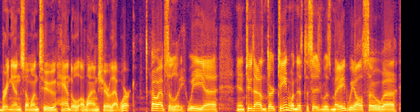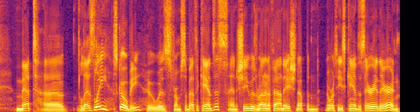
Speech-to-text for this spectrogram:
bring in someone to handle a lion's share of that work. Oh, absolutely. We uh, in 2013, when this decision was made, we also uh, met uh, Leslie Scoby, who was from Sabetha, Kansas, and she was running a foundation up in northeast Kansas area there, and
